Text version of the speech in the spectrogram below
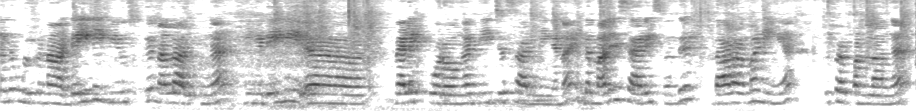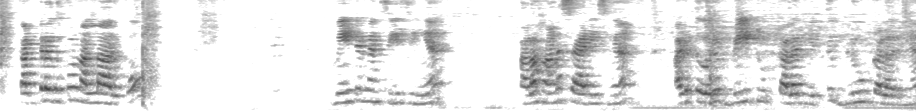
வந்து உங்களுக்கு நான் டெய்லி வியூஸ்க்கு நல்லா இருக்குங்க. நீங்கள் டெய்லி வேலைக்கு போகிறவங்க டீச்சர்ஸாக இருந்தீங்கன்னா இந்த மாதிரி சாரீஸ் வந்து தாராளமாக நீங்கள் ப்ரிஃபர் பண்ணலாங்க. கட்டுறதுக்கும் நல்லா இருக்கும். மெயின்டெனன்ஸ் ஈஸிங்க அழகான சாரீஸ்ங்க அடுத்து ஒரு பீட்ரூட் கலர் வித்து ப்ளூ கலருங்க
